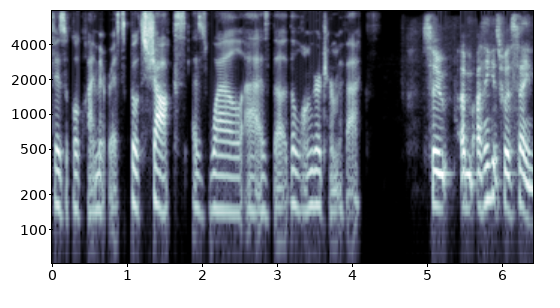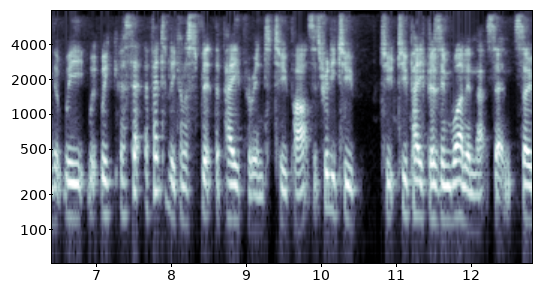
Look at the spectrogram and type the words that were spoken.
physical climate risk, both shocks as well as the the longer term effects? So um, I think it's worth saying that we, we, we effectively kind of split the paper into two parts. It's really two two, two papers in one in that sense. So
